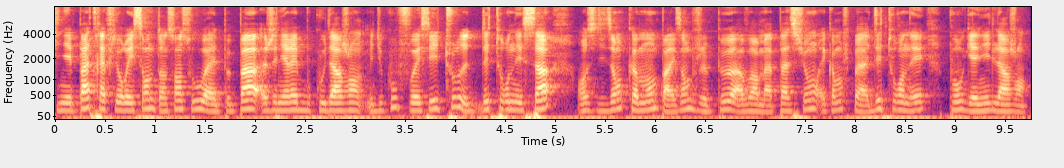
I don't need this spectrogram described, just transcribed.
qui n'est pas très florissante dans le sens où elle ne peut pas générer beaucoup d'argent. Mais du coup, il faut essayer toujours de détourner ça en se disant comment, par exemple, je peux avoir ma passion et comment je peux la détourner pour gagner de l'argent.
